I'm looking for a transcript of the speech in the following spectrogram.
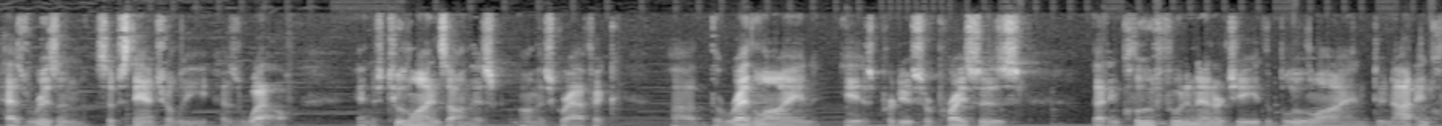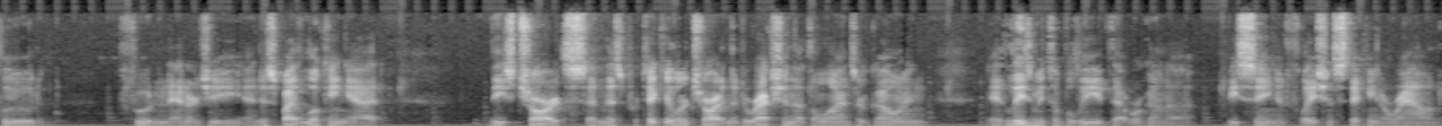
has risen substantially as well. And there's two lines on this on this graphic. Uh, the red line is producer prices that include food and energy. The blue line do not include food and energy. And just by looking at these charts and this particular chart and the direction that the lines are going, it leads me to believe that we're going to be seeing inflation sticking around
